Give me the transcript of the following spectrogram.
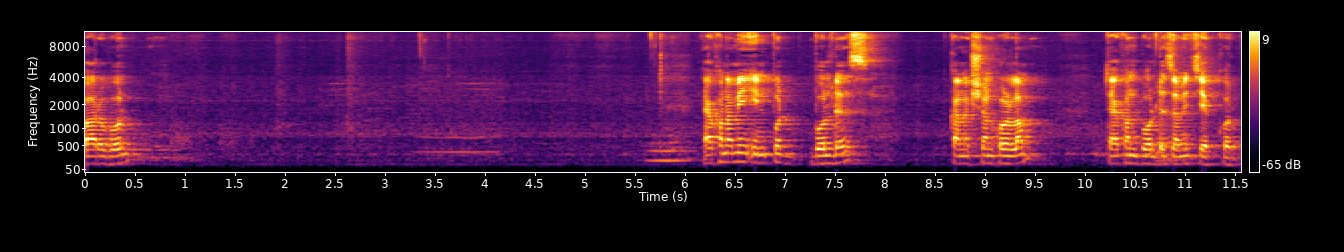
বারো ভোল্ট এখন আমি ইনপুট ভোল্টেজ কানেকশন করলাম। তো এখন ভোল্টেজ আমি চেক করব।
